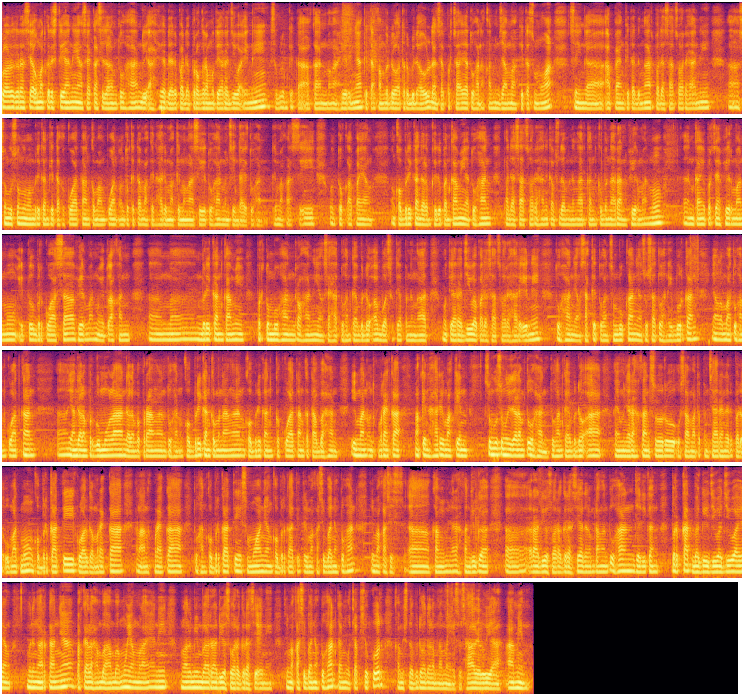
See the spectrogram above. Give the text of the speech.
Keluarga Gracia umat Kristiani yang saya kasih dalam Tuhan di akhir daripada program Mutiara Jiwa ini. Sebelum kita akan mengakhirinya kita akan berdoa terlebih dahulu dan saya percaya Tuhan akan menjamah kita semua sehingga apa yang kita dengar pada saat sore hari ini uh, sungguh-sungguh memberikan kita kekuatan kemampuan untuk kita makin hari makin mengasihi Tuhan mencintai Tuhan. Terima kasih untuk apa yang Engkau berikan dalam kehidupan kami ya Tuhan. Pada saat sore hari ini kami sudah mendengarkan kebenaran firman-Mu dan kami percaya firman-Mu itu berkuasa, firman-Mu itu akan uh, memberikan kami pertumbuhan rohani yang sehat. Tuhan kami berdoa buat setiap pendengar mutiara jiwa pada saat sore hari ini. Tuhan yang sakit Tuhan sembuhkan, yang susah Tuhan hiburkan, yang lemah Tuhan kuatkan, yang dalam pergumulan, dalam peperangan, Tuhan Engkau berikan kemenangan, Engkau berikan kekuatan, ketabahan, iman untuk mereka. Makin hari makin sungguh-sungguh di dalam Tuhan. Tuhan kami berdoa, kami menyerahkan seluruh usaha mata pencarian daripada umatmu, Engkau berkati keluarga mereka, anak-anak mereka, Tuhan Engkau berkati semuanya, Engkau berkati. Terima kasih banyak Tuhan, terima kasih uh, kami menyerahkan juga uh, radio suara Gracia dalam tangan Tuhan, jadikan berkat bagi jiwa-jiwa yang mendengarkannya, pakailah hamba-hambamu yang melayani melalui mimbar radio suara Gracia ini. Terima kasih banyak Tuhan, kami mengucap syukur, kami sudah berdoa dalam nama Yesus. Haleluya. Amin.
